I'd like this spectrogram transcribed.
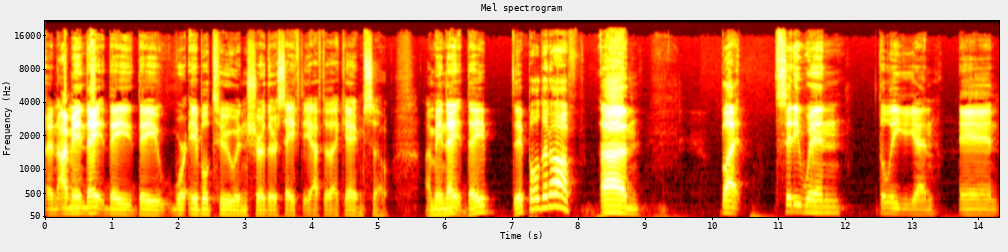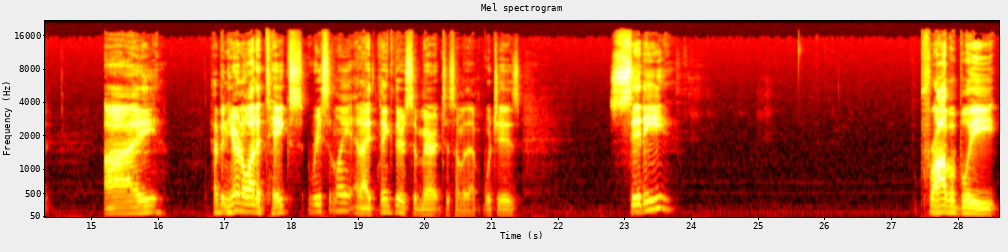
and I mean they they they were able to ensure their safety after that game. So, I mean they they they pulled it off. Um, but City win the league again, and I have been hearing a lot of takes recently, and I think there's some merit to some of them, which is City probably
